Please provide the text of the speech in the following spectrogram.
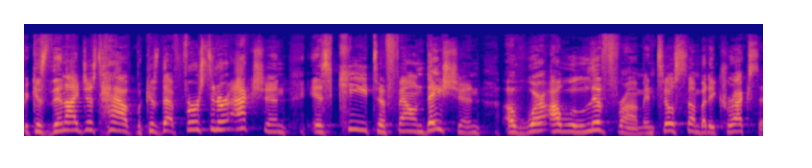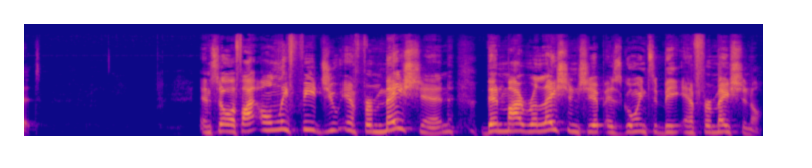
because then I just have, because that first interaction is key to foundation of where I will live from until somebody corrects it. And so if I only feed you information, then my relationship is going to be informational.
